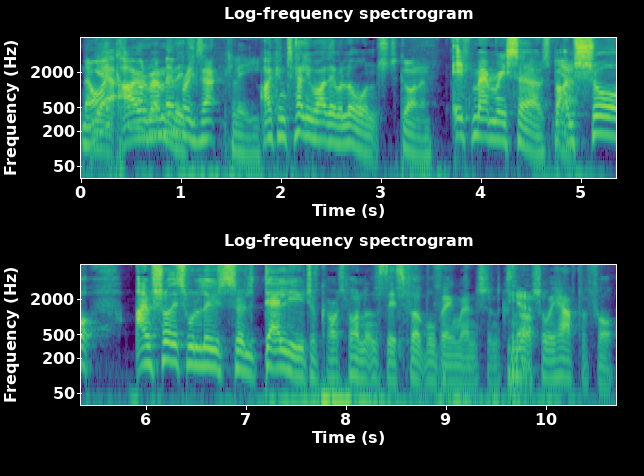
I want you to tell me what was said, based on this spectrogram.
Now, I can't remember, these. exactly. I can tell you why they were launched. Go on then. If memory serves, but Yeah. I'm sure. I'm sure this will lose to a deluge of correspondence. This football being mentioned because Yeah. I'm not sure we have before.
